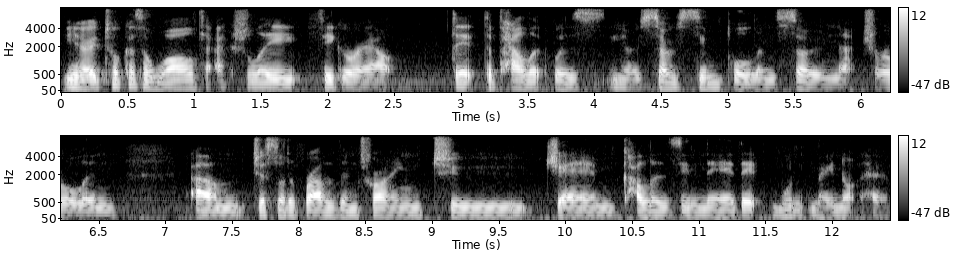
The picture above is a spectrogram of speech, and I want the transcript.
you know, it took us a while to actually figure out that the palette was, you know, so simple and so natural and um, just sort of rather than trying to jam colours in there that would may not have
